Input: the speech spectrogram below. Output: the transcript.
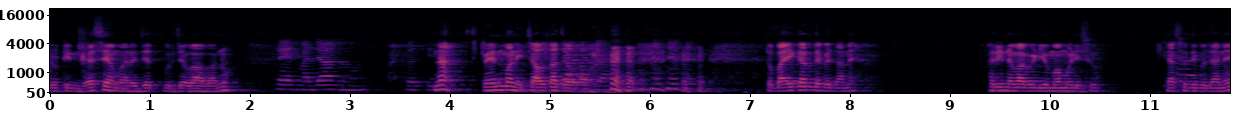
રૂટીન રહેશે અમારે જેતપુર જવા આવવાનું. ના ટ્રેનમાં નહીં ચાલતા ચાલતા જવાનું. તો બાય કરી દે બધાને. ફરી નવા વિડીયોમાં મળીશું. ત્યાં સુધી બધાને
